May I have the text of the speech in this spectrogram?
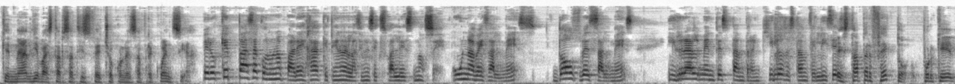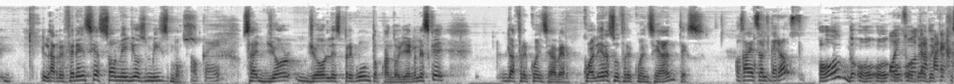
que nadie va a estar satisfecho con esa frecuencia. Pero, ¿qué pasa con una pareja que tiene relaciones sexuales, no sé, una vez al mes? dos veces al mes, y realmente están tranquilos, están felices. Está perfecto, porque las referencias son ellos mismos. Ok. O sea, yo, yo les pregunto cuando llegan, es que la frecuencia, a ver, ¿cuál era su frecuencia antes? O sea, de solteros. O, o, o, de, pareja?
